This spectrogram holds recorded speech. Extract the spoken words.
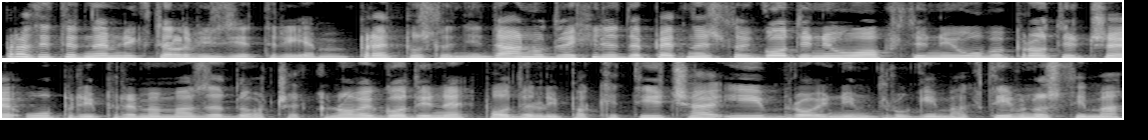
Pratite dnevnik televizije 3M. Pretposlednji dan u 2015. godini u opštini UB protiče u pripremama za doček nove godine, podeli paketića i brojnim drugim aktivnostima.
